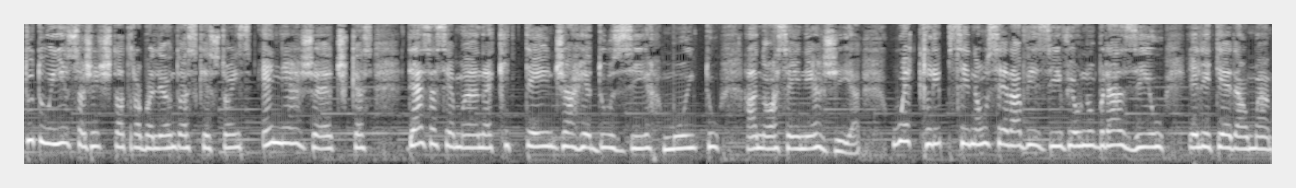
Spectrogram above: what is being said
Tudo isso a gente está trabalhando as questões energéticas dessa semana que tende a reduzir muito a nossa energia. O eclipse não será visível no Brasil, ele terá uma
